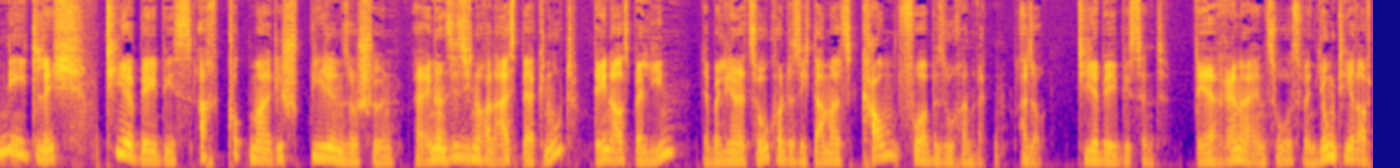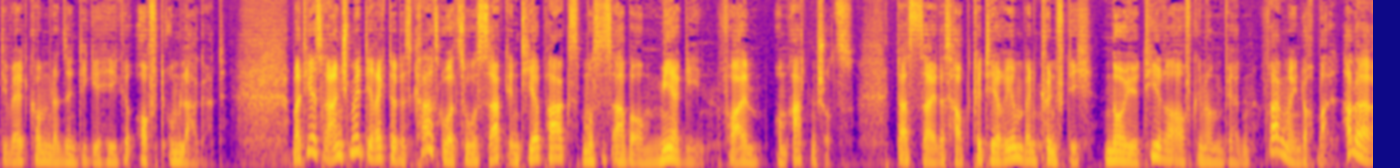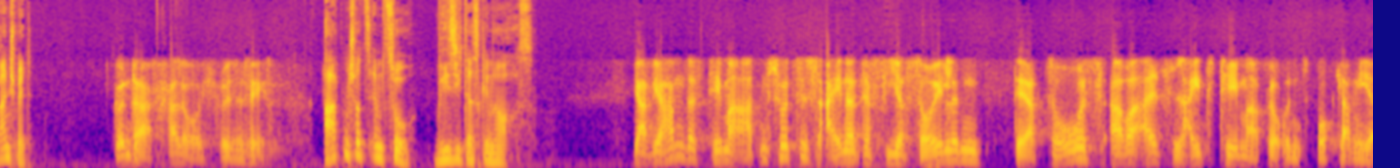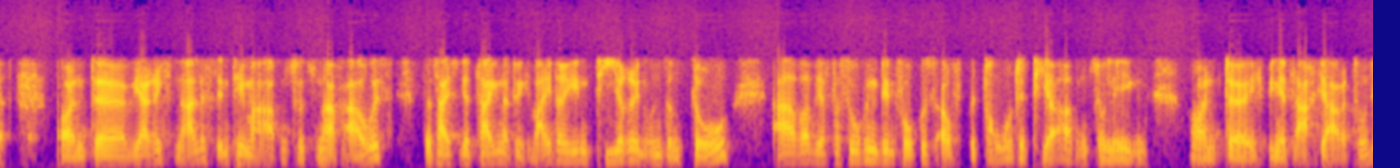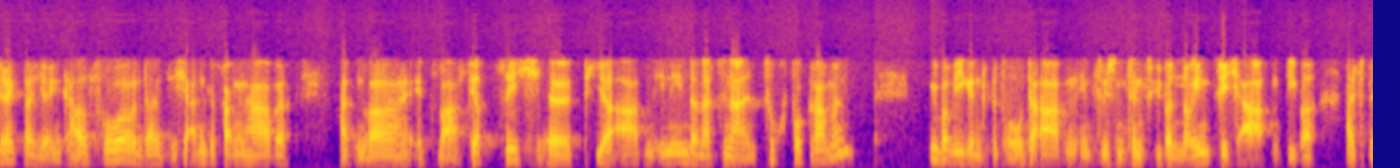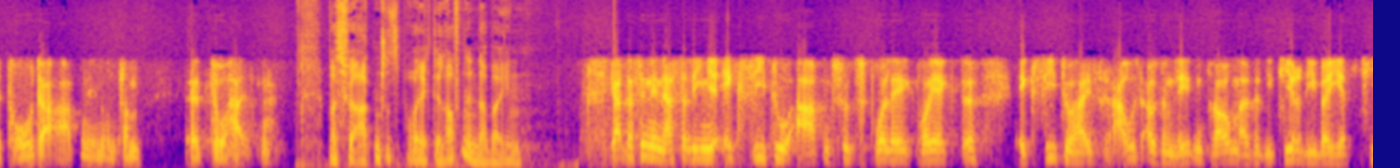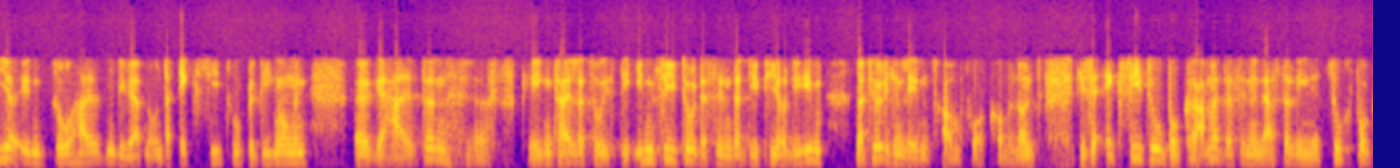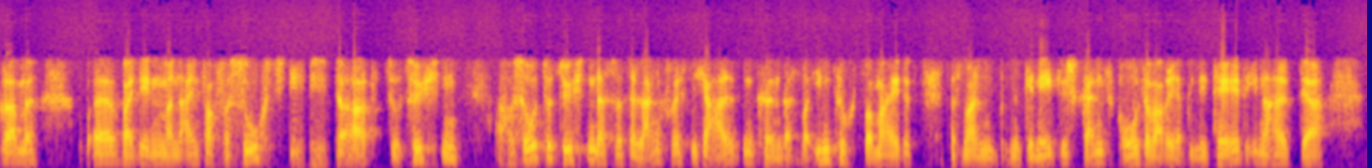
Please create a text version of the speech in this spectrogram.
Niedlich. Tierbabys. Ach, guck mal, die spielen so schön. Erinnern Sie sich noch an Eisbär Knut? Den aus Berlin? Der Berliner Zoo konnte sich damals kaum vor Besuchern retten. Also, Tierbabys sind der Renner in Zoos. Wenn Jungtiere auf die Welt kommen, dann sind die Gehege oft umlagert. Matthias Reinschmidt, Direktor des Karlsruher Zoos, sagt, in Tierparks muss es aber um mehr gehen, vor allem um Artenschutz. Das sei das Hauptkriterium, wenn künftig neue Tiere aufgenommen werden. Fragen wir ihn doch mal. Hallo, Herr Reinschmidt. Guten Tag, hallo, ich grüße Sie. Artenschutz im Zoo, wie sieht das genau aus? Ja, wir haben das Thema Artenschutz, ist einer der vier Säulen der Zoos aber als Leitthema für uns proklamiert. Und äh, wir richten alles dem Thema Artenschutz nach aus. Das heißt, wir zeigen natürlich weiterhin Tiere in unserem Zoo, aber wir versuchen den Fokus auf bedrohte Tierarten zu legen. Und äh, ich bin jetzt acht Jahre Zoodirektor hier in Karlsruhe und als ich angefangen habe, hatten wir etwa 40 äh, Tierarten in internationalen Zuchtprogrammen überwiegend bedrohte Arten. Inzwischen sind es über 90 Arten, die wir als bedrohte Arten in unserem äh, Zoo halten. Was für Artenschutzprojekte laufen denn da bei Ihnen? Ja, das sind in erster Linie Ex-situ-Artenschutzprojekte. Ex-situ heißt raus aus dem Lebensraum. Also die Tiere, die wir jetzt hier in Zoo halten, die werden unter Ex-situ-Bedingungen äh, gehalten. Das Gegenteil dazu ist die In-situ. Das sind dann die Tiere, die im natürlichen Lebensraum vorkommen. Und diese Ex-situ-Programme, das sind in erster Linie Zuchtprogramme, äh, bei denen man einfach versucht, die Tierart zu züchten aber so zu züchten, dass wir sie langfristig erhalten können, dass man Inzucht vermeidet, dass man eine genetisch ganz große Variabilität innerhalb der,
